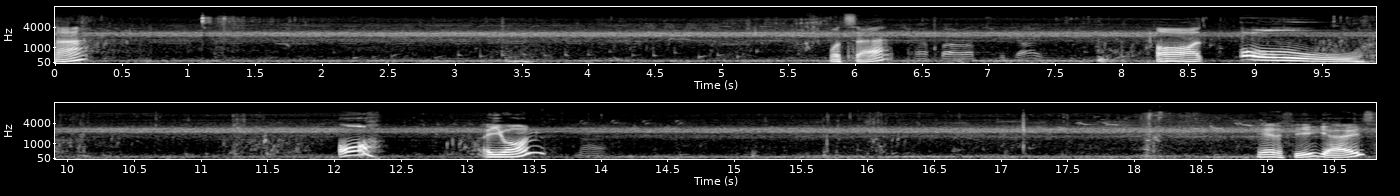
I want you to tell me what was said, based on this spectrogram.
Huh? What's that? How far up's the gate? Oh, oh, oh! Are you on? No. He had a few goes.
